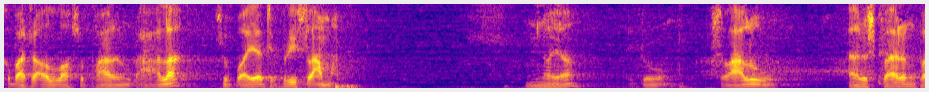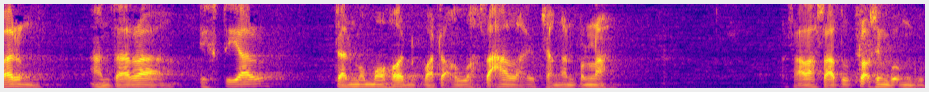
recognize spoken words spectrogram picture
kepada Allah Subhanahu wa taala supaya diberi selamat. Nah ya, itu selalu harus bareng-bareng antara ikhtiar dan memohon kepada Allah Taala jangan pernah salah satu tok sing mbok engko.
